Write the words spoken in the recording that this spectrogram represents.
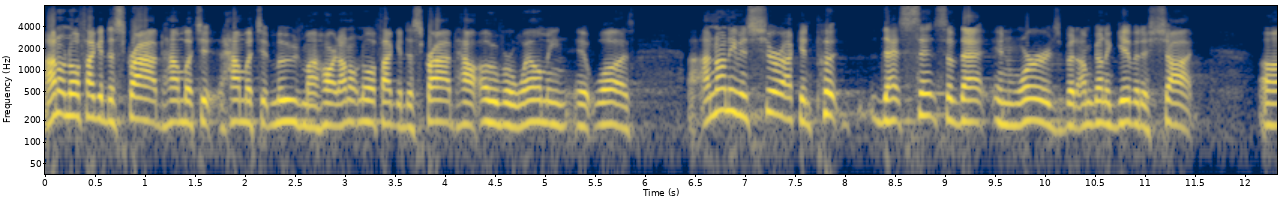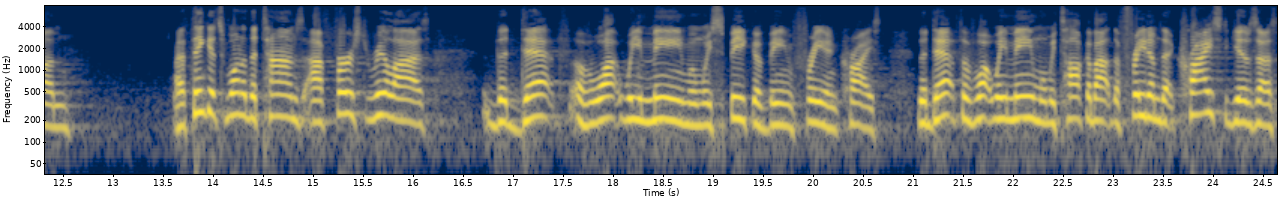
I don't know if I could describe how much it how much it moved my heart. I don't know if I could describe how overwhelming it was. I'm not even sure I can put that sense of that in words, but I'm going to give it a shot. Um, I think it's one of the times I first realized the depth of what we mean when we speak of being free in Christ the depth of what we mean when we talk about the freedom that Christ gives us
